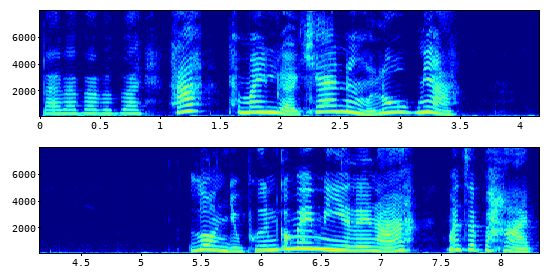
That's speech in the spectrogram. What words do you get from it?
ไปไปไปไปไปฮะทำไมเหลือแค่หนึ่งลูกเนี่ย หล่นอยู่พื้นก็ไม่มีเลยนะ มันจะหายไป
